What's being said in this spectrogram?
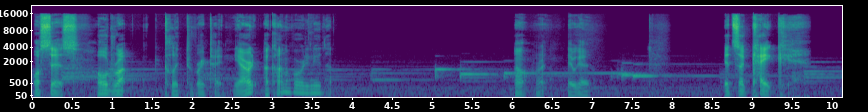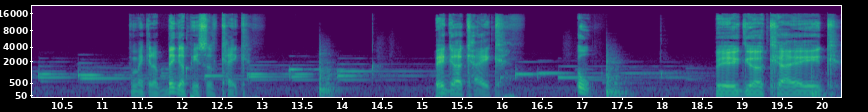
What's this? Hold right click to rotate. Yeah, I, already, I kind of already knew that. Oh, right. There we go. It's a cake. Can make it a bigger piece of cake. Bigger cake. Ooh. Bigger cake.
